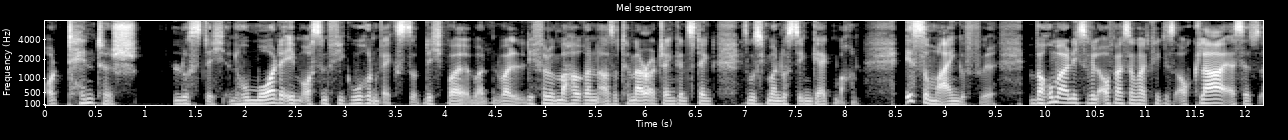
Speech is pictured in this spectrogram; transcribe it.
authentisch lustig. Ein Humor, der eben aus den Figuren wächst und nicht, weil, weil die Filmemacherin, also Tamara Jenkins, denkt, jetzt muss ich mal einen lustigen Gag machen. Ist so mein Gefühl. Warum er nicht so viel Aufmerksamkeit kriegt, ist auch klar. Er ist jetzt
